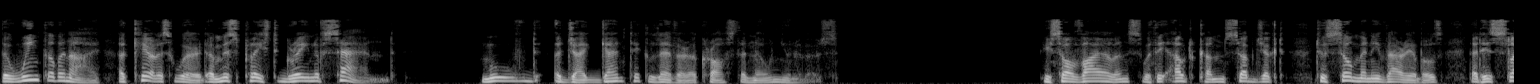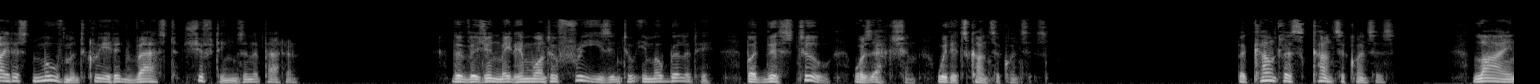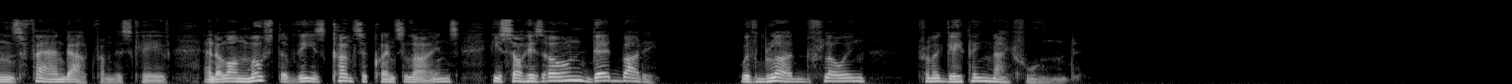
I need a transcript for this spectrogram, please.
the wink of an eye, a careless word, a misplaced grain of sand, moved a gigantic lever across the known universe. He saw violence with the outcome subject to so many variables that his slightest movement created vast shiftings in the pattern. The vision made him want to freeze into immobility, but this, too, was action, with its consequences. The countless consequences. Lines fanned out from this cave, and along most of these consequence lines he saw his own dead body, with blood flowing from a gaping knife wound.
